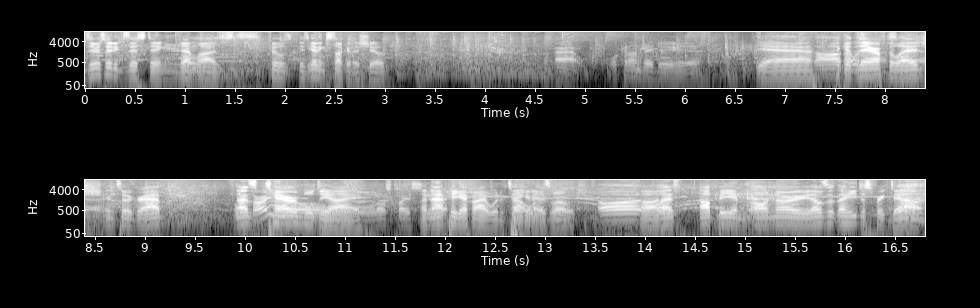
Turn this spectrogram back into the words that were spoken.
zero suit existing, Oh. Jamwaz feels he's getting stuck in the shield. Alright, what can Andre do here? Yeah, Oh, to get there off the ledge yeah. into a grab. That's terrible Oh, DI. That was close. And yeah. that PK Fire would have taken it as well. Oh, Oh, that's up B. Oh no, that was he just freaked out.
